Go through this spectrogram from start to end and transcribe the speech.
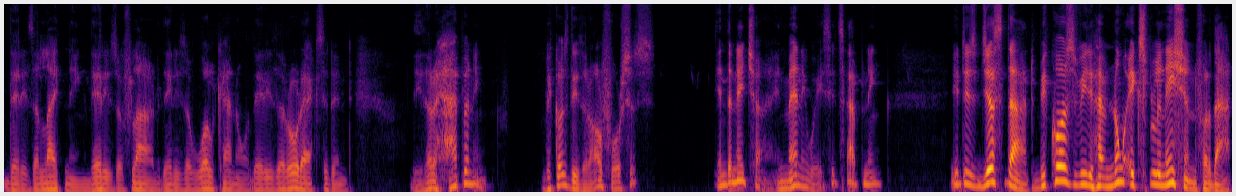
There is a lightning, there is a flood, there is a volcano, there is a road accident. These are happening because these are all forces in the nature, in many ways it's happening. It is just that because we have no explanation for that,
